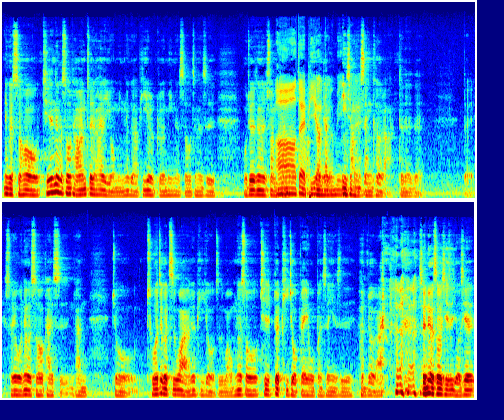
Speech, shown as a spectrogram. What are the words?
那个时候，其实那个时候台湾最开始有名那个皮尔革命的时候，真的是，我觉得真的算哦对让皮尔革命印象很深刻啦。对对对，对，所以我那个时候开始，你看，就除了这个之外啊，就啤酒之外，我们那时候其实对啤酒杯，我本身也是很热爱，所以那个时候其实有些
